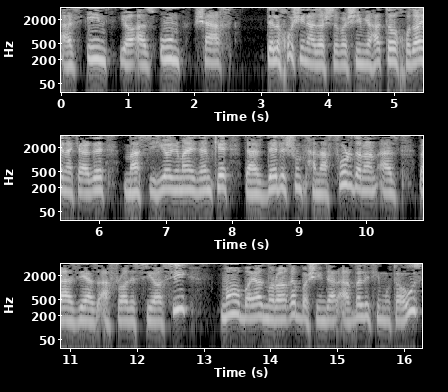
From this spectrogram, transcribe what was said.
از این یا از اون شخص دل خوشی نداشته باشیم یا حتی خدای نکرده مسیحیانی من دیدم که در دلشون تنفر دارن از بعضی از افراد سیاسی ما باید مراقب باشیم در اول تیموتائوس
